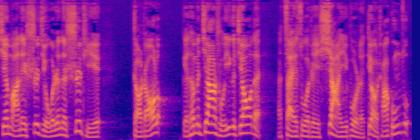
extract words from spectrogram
先把那十九个人的尸体找着了，给他们家属一个交代，再做这下一步的调查工作。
